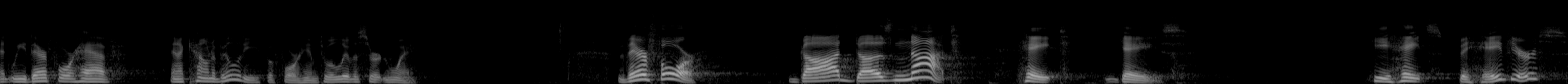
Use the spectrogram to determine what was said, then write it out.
And we therefore have an accountability before Him to live a certain way. Therefore, God does not hate gays. He hates behaviors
